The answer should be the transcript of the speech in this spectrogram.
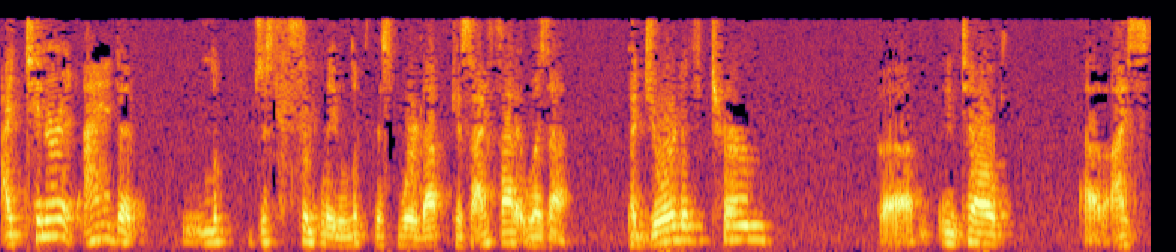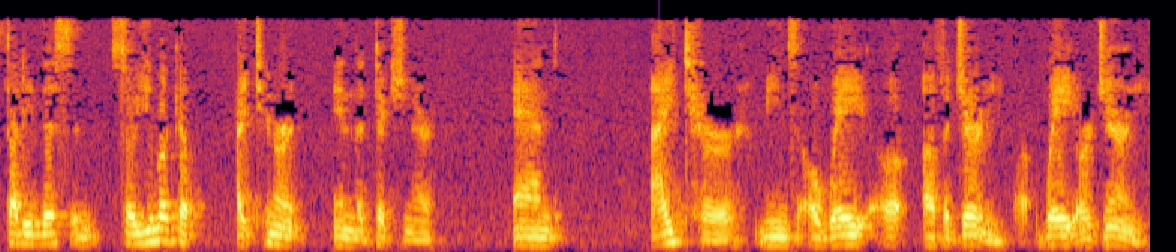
Itinerant, I had to look, just simply look this word up because I thought it was a pejorative term uh, until uh, I studied this. And so you look up itinerant in the dictionary, and iter means a way of a journey, a way or journey.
